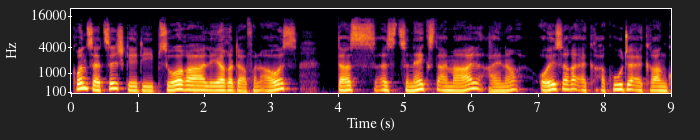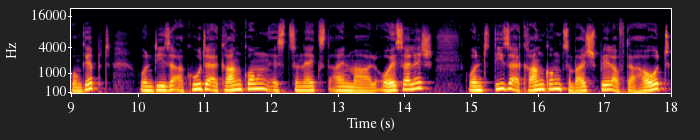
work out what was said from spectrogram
Grundsätzlich geht die Psora-Lehre davon aus, dass es zunächst einmal eine äußere akute Erkrankung gibt und diese akute Erkrankung ist zunächst einmal äußerlich und diese Erkrankung, zum Beispiel auf der Haut,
